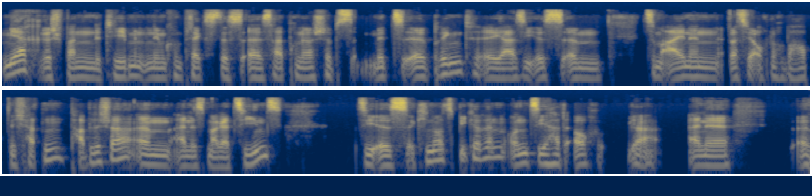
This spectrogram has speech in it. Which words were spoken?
mehrere spannende Themen in dem Komplex des äh, Cypreneurships mitbringt. Äh, ja, sie ist ähm, zum einen, was wir auch noch überhaupt nicht hatten, Publisher ähm, eines Magazins Sie ist Keynote-Speakerin und sie hat auch ja eine äh,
